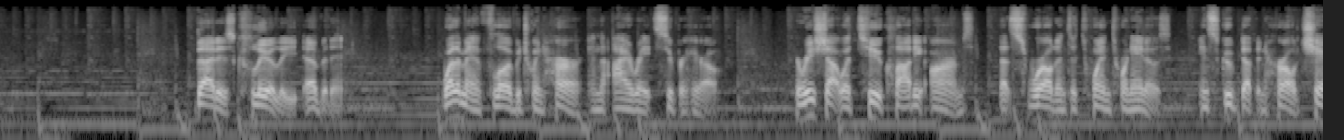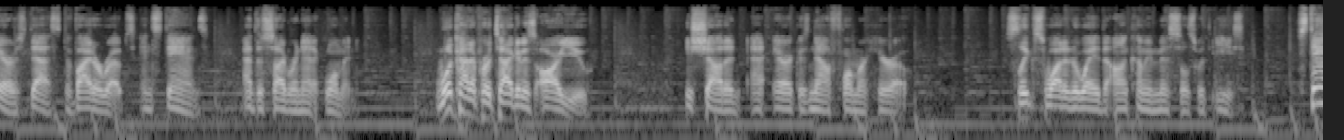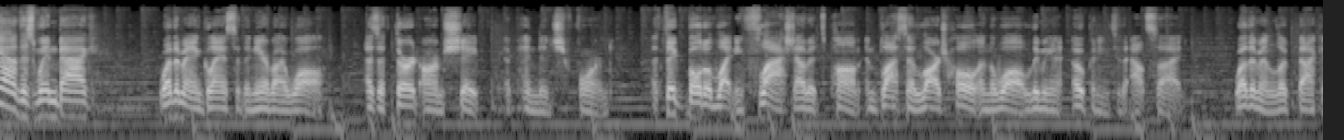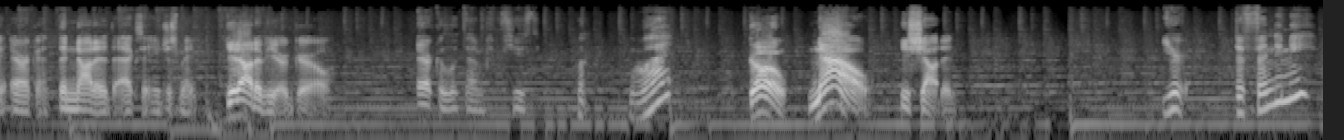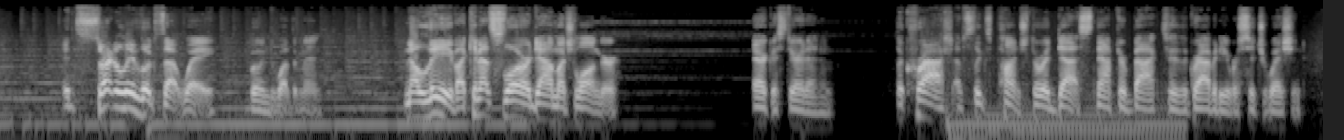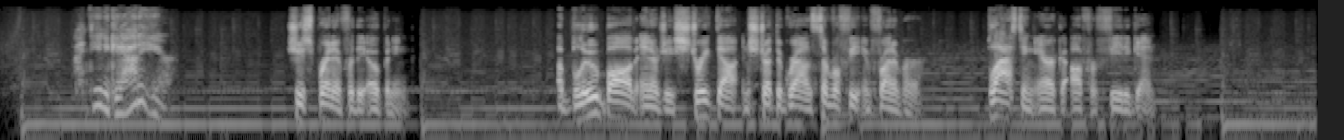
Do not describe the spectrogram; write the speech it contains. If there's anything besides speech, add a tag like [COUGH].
That is clearly evident. Weatherman flowed between her and the irate superhero. He reached out with two cloudy arms that swirled into twin tornadoes and scooped up and hurled chairs, desks, divider ropes, and stands at the cybernetic woman. What kind of protagonist are you? He shouted at Erica's now former hero. Sleek swatted away the oncoming missiles with ease. Stay out of this windbag! Weatherman glanced at the nearby wall as a third arm shaped appendage formed. A thick bolt of lightning flashed out of its palm and blasted a large hole in the wall, leaving an opening to the outside. Weatherman looked back at Erica, then nodded at the exit he just made. Get out of here, girl. Erica looked at him confused. What? Go! Now! He shouted. You're defending me? It certainly looks that way, boomed Weatherman. Now leave, I cannot slow her down much longer. Erica stared at him. The crash of Sleek's punch through a desk snapped her back to the gravity of her situation. I need to get out of here. She sprinted for the opening. A blue ball of energy streaked out and struck the ground several feet in front of her, blasting Erica off her feet again.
